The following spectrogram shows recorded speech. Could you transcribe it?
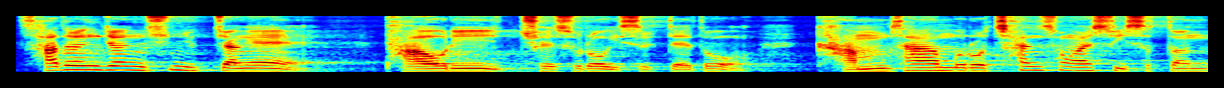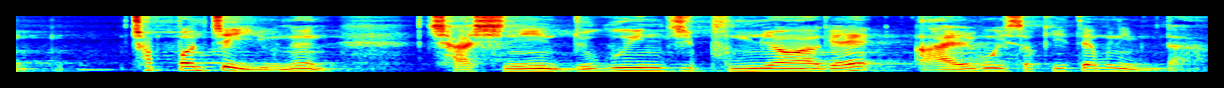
사도행전 16장에 바울이 죄수로 있을 때도 감사함으로 찬송할 수 있었던 첫 번째 이유는 자신이 누구인지 분명하게 알고 있었기 때문입니다.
